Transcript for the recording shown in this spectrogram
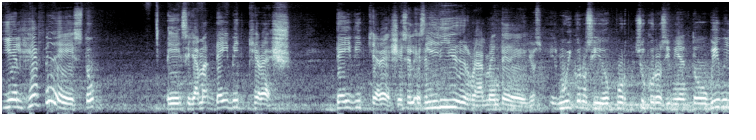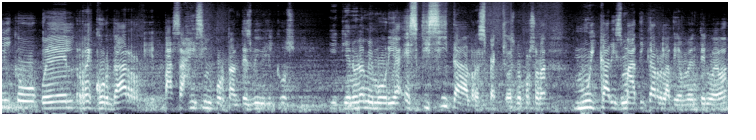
Y el jefe de esto eh, se llama David Keresh. David Keresh es el, es el líder realmente de ellos. Es muy conocido por su conocimiento bíblico, puede recordar eh, pasajes importantes bíblicos y tiene una memoria exquisita al respecto. Es una persona muy carismática, relativamente nueva,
